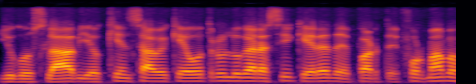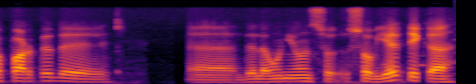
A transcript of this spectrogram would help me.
Yugoslavia o quién sabe qué otro lugar así que era de parte, formaba parte de, eh, de la Unión Soviética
